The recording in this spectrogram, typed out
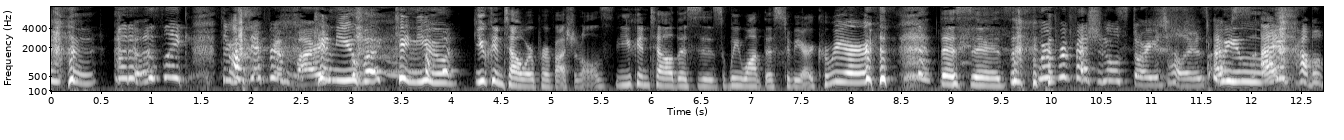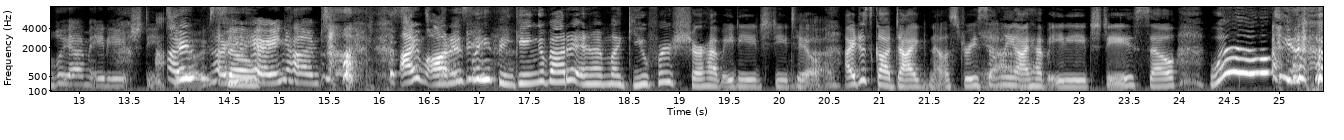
it was like three different bars. Can you? Can you? You can tell we're professionals. You can tell this is. We want this to be our career. this is. We're professional storytellers. I'm, We I probably am ADHD too. I'm Are so- you hearing how I'm telling? this I'm story? honestly thinking about it, and I'm like, you for sure have ADHD too. Yeah. I just got diagnosed recently. Yeah. I have ADHD, so woo! You know?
